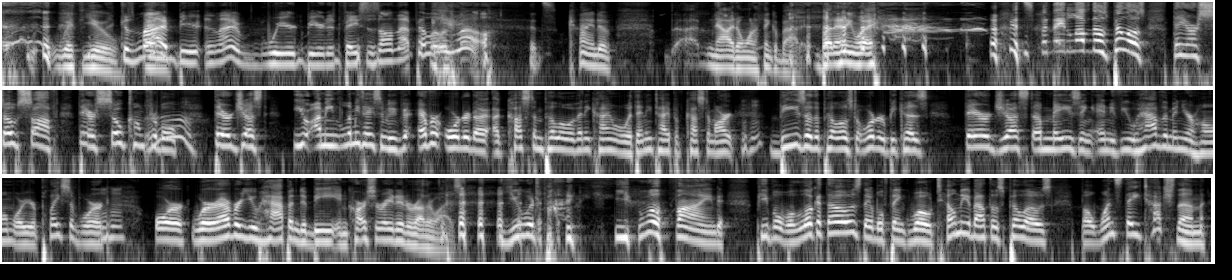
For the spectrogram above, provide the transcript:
with you. because my And beard and my weird bearded face is on that pillow as well. it's kind of. Uh, now I don't want to think about it. But anyway. it's, but they love those pillows. They are so soft. They are so comfortable. Oh. They're just. You, I mean, let me tell you something. If you've ever ordered a, a custom pillow of any kind with any type of custom art, Mm-hmm. these are the pillows to order because they're just amazing. And if you have them in your home or your place of work Mm-hmm. or wherever you happen to be incarcerated or otherwise, you would find you will find people will look at those. They will think, "Whoa, tell me about those pillows." But once they touch them,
